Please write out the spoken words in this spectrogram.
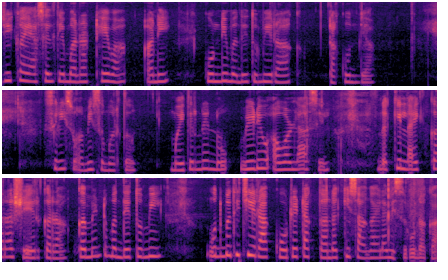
जी काही असेल ती मनात ठेवा आणि कुंडीमध्ये तुम्ही राख टाकून द्या. श्री स्वामी समर्थ. मैत्रिणींनो व्हिडिओ आवडला असेल नक्की लाईक करा शेअर करा. कमेंटमध्ये तुम्ही उदबत्तीची राख कोठे टाकता नक्की सांगायला विसरू नका.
